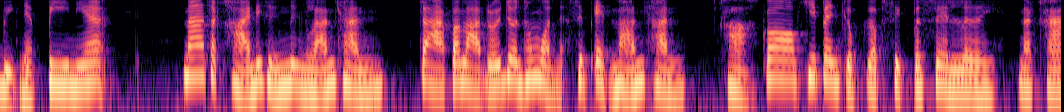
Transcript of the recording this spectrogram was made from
บริดเนี่ยปีเนี้ยน่าจะขายได้ถึง 1 ล้านคัน จากตลาดรถยนต์ทั้งหมดเนี่ย11ล้านคันค่ะก็คิดเป็นเกือบเกือบสิเลยนะคะ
